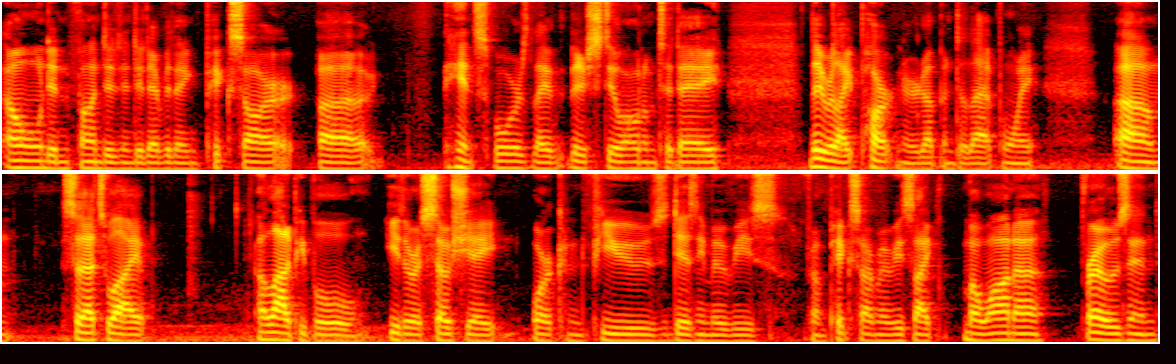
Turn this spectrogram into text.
owned and funded and did everything Pixar. Uh, henceforth, they they still own them today. They were like partnered up until that point, um, so that's why a lot of people either associate or confuse Disney movies from Pixar movies, like Moana, Frozen,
